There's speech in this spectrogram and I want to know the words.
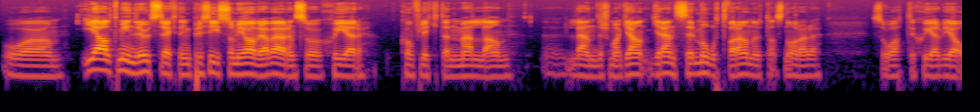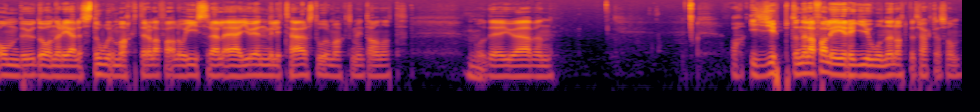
Och i allt mindre utsträckning, precis som i övriga världen, så sker konflikten mellan eh, länder som har gränser mot varandra, utan snarare så att det sker via ombud då när det gäller stormakter i alla fall. Och Israel är ju en militär stormakt om inte annat. Mm. Och det är ju även ja, Egypten i alla fall i regionen att betrakta som.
